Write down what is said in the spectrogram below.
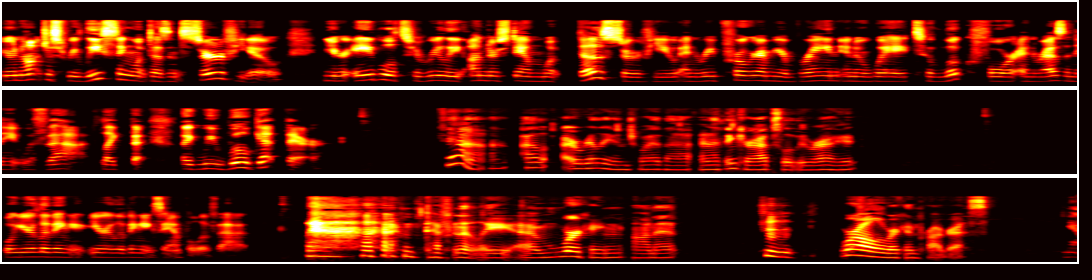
you're not just releasing what doesn't serve you, you're able to really understand what does serve you and reprogram your brain in a way to look for and resonate with that. Like that like we will get there. Yeah, I I really enjoy that and I think you're absolutely right. Well, you're living you're a living example of that. I'm definitely um, working on it. We're all a work in progress. Yeah.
